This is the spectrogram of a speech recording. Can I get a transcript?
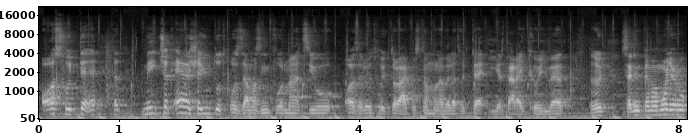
Az, hogy te, tehát még csak el se jutott hozzám az információ azelőtt, hogy találkoztam volna veled, hogy te írtál egy könyvet. Tehát, hogy szerintem a magyarok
